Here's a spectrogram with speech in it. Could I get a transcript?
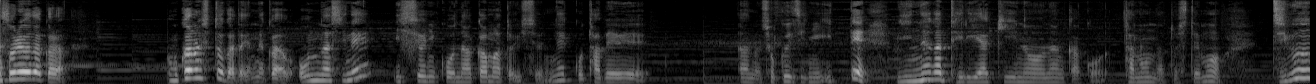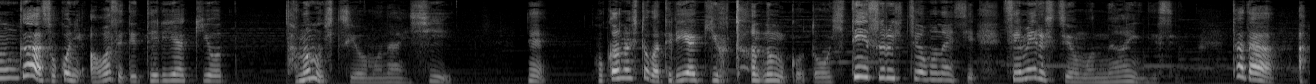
いそれはだから他の人がねなんか同じね一緒にこう仲間と一緒にねこう食べあの食事に行ってみんなが照り焼きのなんかこう頼んだとしても自分がそこに合わせて照り焼きを頼む必要もないし、ね、他の人が照り焼きを頼むことを否定する必要もないし責める必要もないんですよ。ただあ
